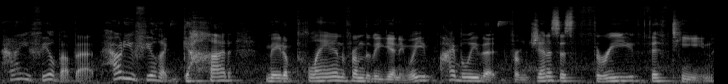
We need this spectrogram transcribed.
how do you feel about that? How do you feel that god made a plan from the beginning? We i believe that from genesis 3.15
